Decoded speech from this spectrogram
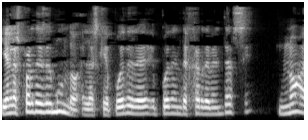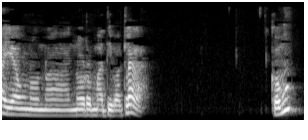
y en las partes del mundo en las que pueden dejar de venderse no hay aún una normativa clara. ¿Cómo?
